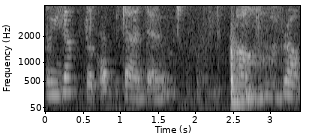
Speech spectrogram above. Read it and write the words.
Och jättegott är den. ja, vad bra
